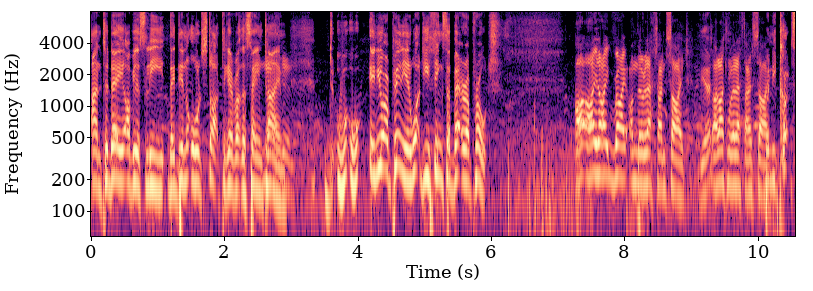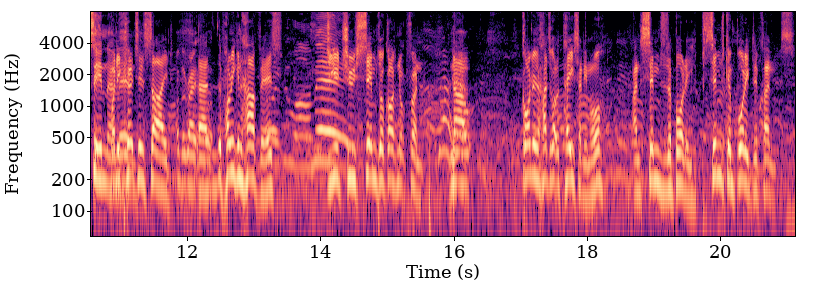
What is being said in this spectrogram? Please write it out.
And today, obviously, they didn't all start together at the same No, time. they D- w- w- In your opinion, what do you think is a better approach? I, I like Wright on the left hand side. Yeah? I like him on the left hand side. When he cuts in, and when he then- cuts inside, On the right uh, the problem you can have is, do you choose Sims or Godden up front? Now, Godden hasn't got the pace anymore, and Sims is a bully. Sims can bully defence.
